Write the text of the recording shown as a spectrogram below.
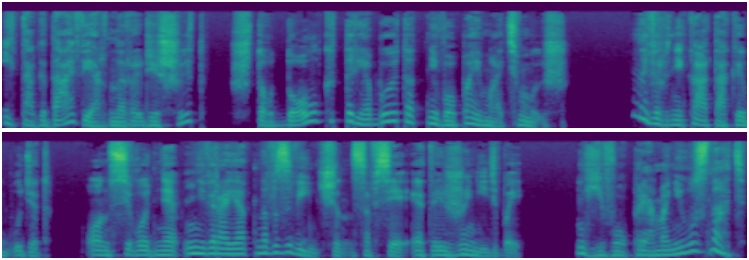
И тогда Вернер решит, что долг требует от него поймать мышь. Наверняка так и будет. Он сегодня невероятно взвинчен со всей этой женитьбой. Его прямо не узнать.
